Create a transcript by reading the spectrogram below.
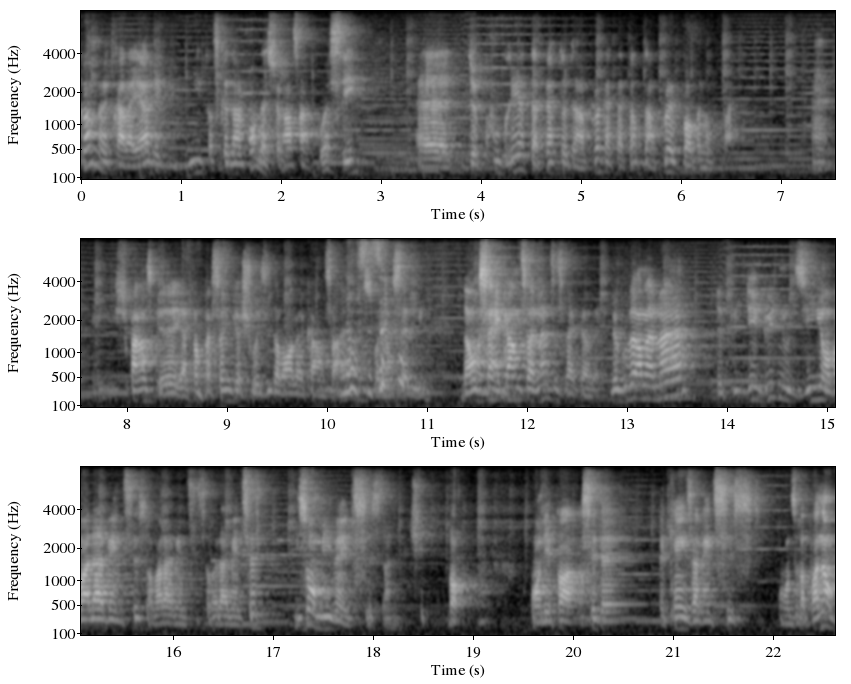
comme un travailleur régulier, parce que dans le fond, l'assurance emploi, c'est euh, de couvrir ta perte d'emploi quand ta perte d'emploi n'est pas volontaire. Hein? Je pense qu'il n'y a pas personne qui a choisi d'avoir le cancer. Non, c'est ça. Donc, 50 semaines, ce serait correct. Le gouvernement, depuis le début, nous dit on va aller à 26, on va aller à 26, on va aller à 26. Ils ont mis 26 dans le budget. Bon, on est passé de de 15 à 26. On ne dira pas non.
